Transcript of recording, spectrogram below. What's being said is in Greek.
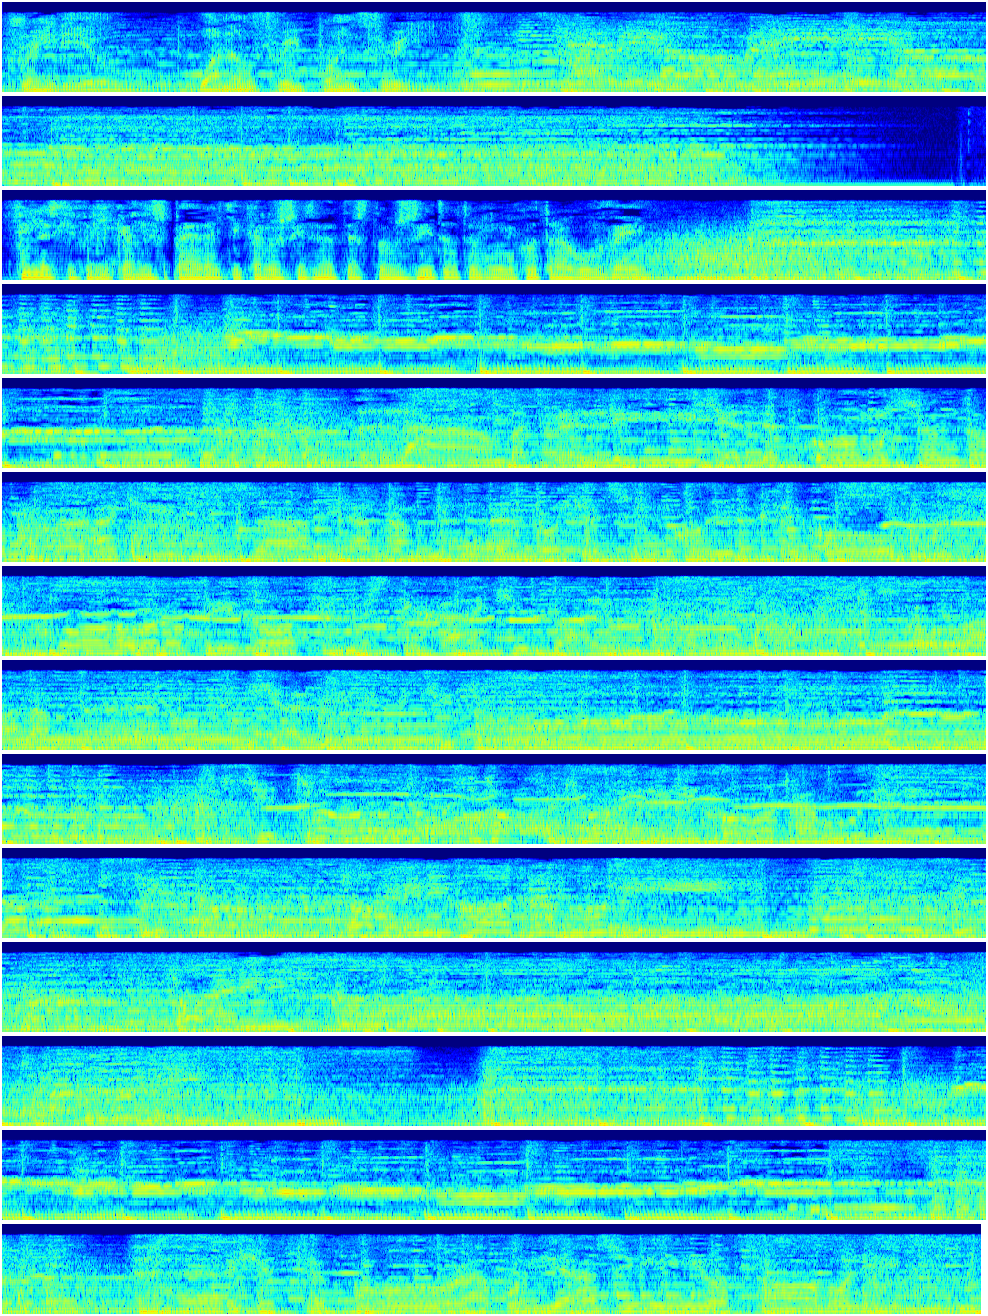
Greek Radio 103.3. Φίλες και φίλοι, καλησπέρα και καλώς ήρθατε στο Ζήτο του ελληνικού τραγούδι. Λάμπα τρελή και λευκό μου σαν το μάκι Τζάμι αναμένο και τσίρκο ηλεκτρικό Χώρο πηδό με στιχάκι μπαλμένο Στο αναμένο για λίγη κοιτώ Ζητώ το, το, το ελληνικό τραγούδι Ζητώ το ελληνικό βουλιάζει η οθόνη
